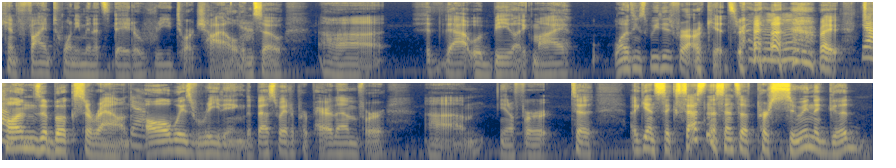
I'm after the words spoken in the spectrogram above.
can find 20 minutes a day to read to our child and so uh, that would be like my one of the things we did for our kids right, right? Yeah. tons of books around Yeah. always reading the best way to prepare them for um, you know for to again success in the sense of pursuing the good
